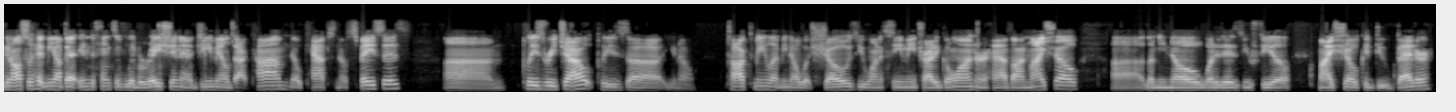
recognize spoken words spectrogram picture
You can also hit me up at indefensive_liberation at gmail.com. No caps, no spaces. Um, please reach out. Please, uh, you know, talk to me. Let me know what shows you want to see me try to go on or have on my show. Uh, let me know what it is you feel my show could do better.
